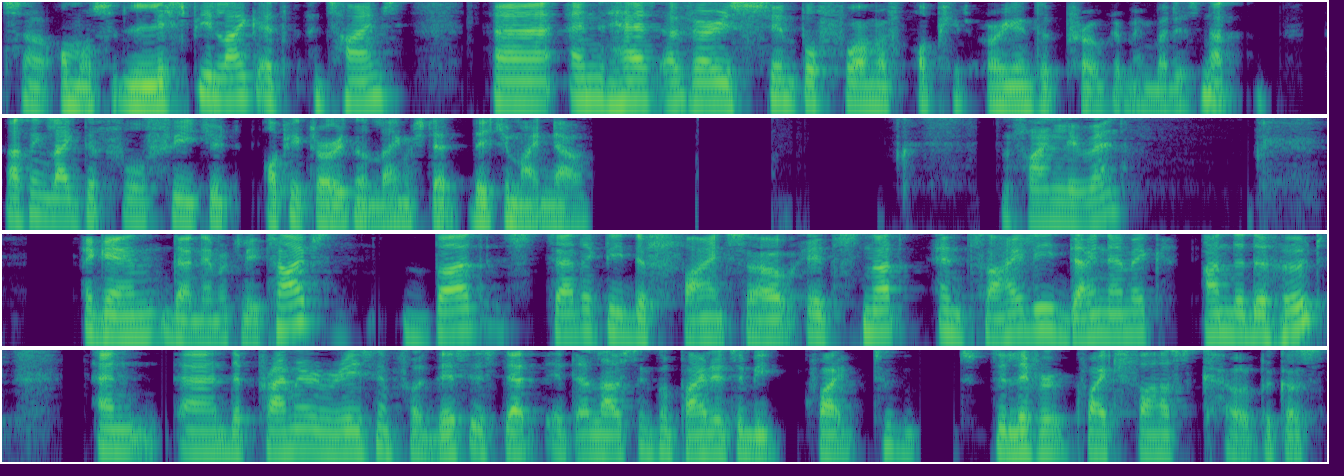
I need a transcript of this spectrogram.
so almost Lispy-like at, at times. Uh, and it has a very simple form of object-oriented programming, but it's not nothing like the full-featured object-oriented language that, that you might know. And finally, Wren. Again, dynamically typed, but statically defined. So it's not entirely dynamic under the hood. And uh, the primary reason for this is that it allows the compiler to be quite to, to deliver quite fast code because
